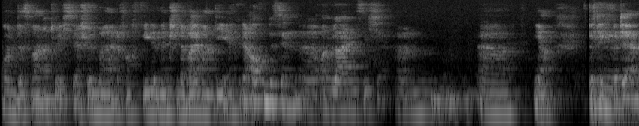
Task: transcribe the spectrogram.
Und das war natürlich sehr schön, weil einfach viele Menschen dabei waren, die entweder auch ein bisschen äh, online sich ähm, äh, ja, beginnen mit, der,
